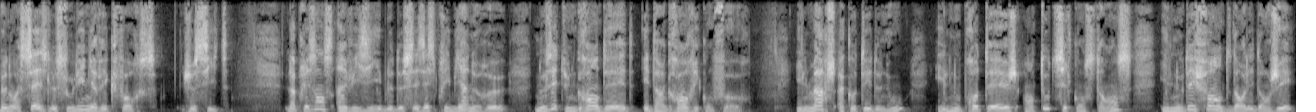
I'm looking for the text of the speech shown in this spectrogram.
Benoît XVI le souligne avec force. Je cite La présence invisible de ces esprits bienheureux nous est une grande aide et d'un grand réconfort. Ils marchent à côté de nous, ils nous protègent en toutes circonstances, ils nous défendent dans les dangers,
